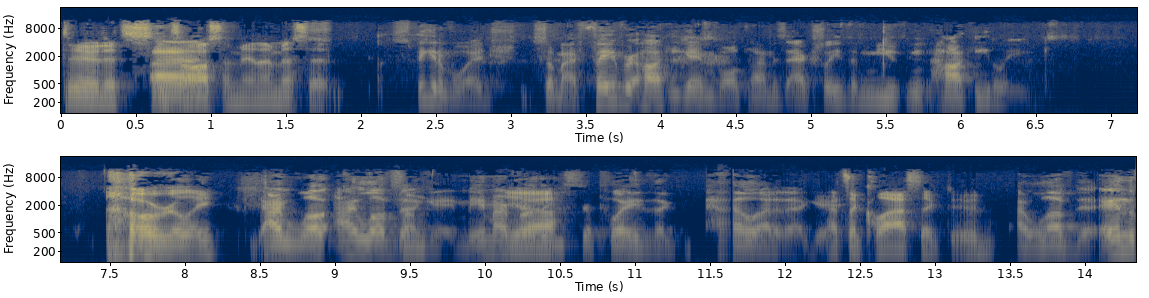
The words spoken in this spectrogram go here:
Dude, it's it's Uh, awesome, man. I miss it. Speaking of which, so my favorite hockey game of all time is actually the Mutant Hockey League. Oh, really? I love I love that Some- game. Me and my yeah. brother used to play the hell out of that game. That's a classic, dude. I loved it. And the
